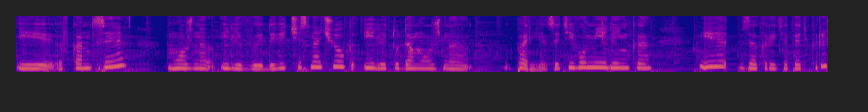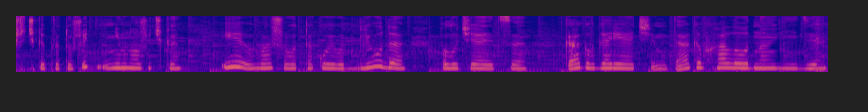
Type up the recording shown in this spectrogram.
И в конце можно или выдавить чесночок, или туда можно порезать его меленько и закрыть опять крышечкой, протушить немножечко. И ваше вот такое вот блюдо получается как в горячем, так и в холодном виде.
